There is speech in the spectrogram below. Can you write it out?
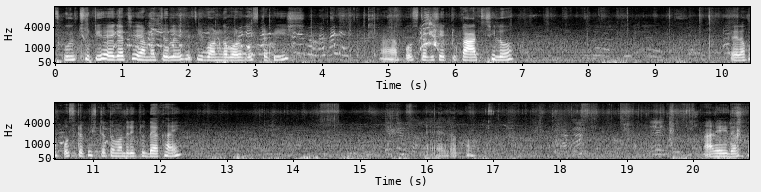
স্কুল ছুটি হয়ে গেছে আমরা চলে এসেছি বনগা বড় পোস্ট অফিস পোস্ট অফিসে একটু কাজ ছিল। তো দেখো পোস্ট অফিসটা তোমাদের একটু দেখাই। দেখো। আর এই দেখো।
